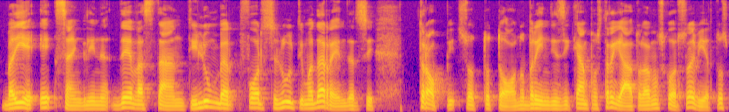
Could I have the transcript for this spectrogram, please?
Baie e Senglin devastanti, Lumberg forse l'ultimo ad arrendersi, troppi sottotono, Brindisi campo stregato l'anno scorso la Virtus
